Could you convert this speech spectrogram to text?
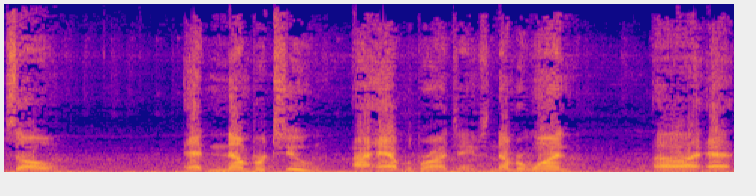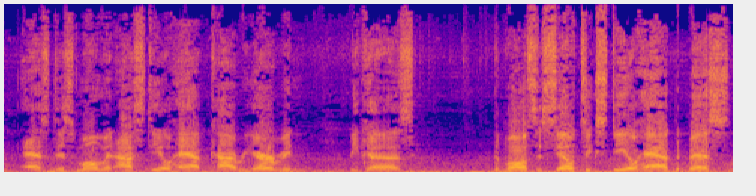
So, at number two, I have LeBron James. Number one, uh, at, as this moment, I still have Kyrie Irving because the Boston Celtics still have the best,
